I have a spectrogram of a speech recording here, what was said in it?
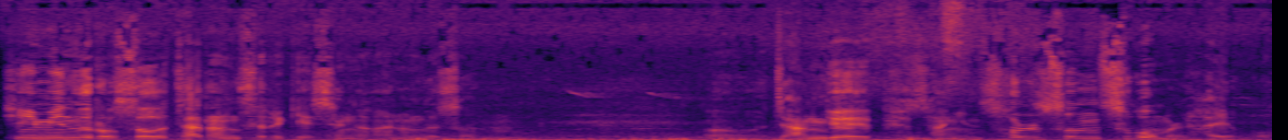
시민으로서 자랑스럽게 생각하는 것은 어, 장교의 표상인 솔선수범을 하였고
